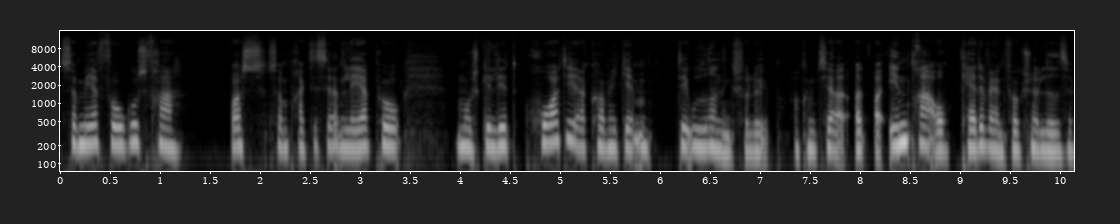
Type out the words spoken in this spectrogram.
Så mere fokus fra os som praktiserende læger på måske lidt hurtigere at komme igennem det udredningsforløb og komme til at, at, at inddrage, kan det være en funktionel ledelse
